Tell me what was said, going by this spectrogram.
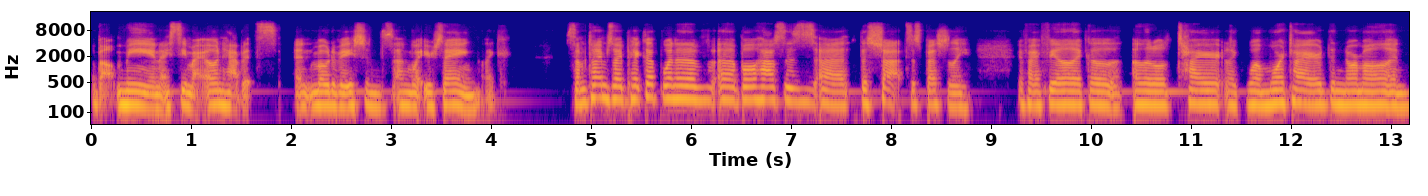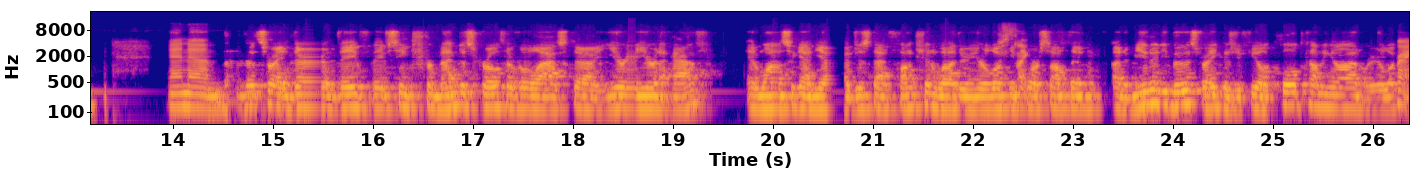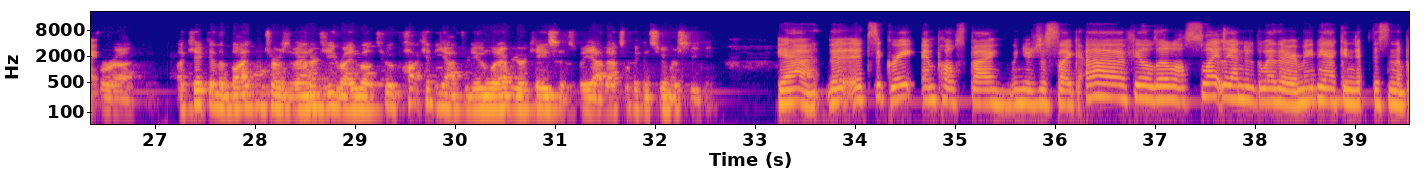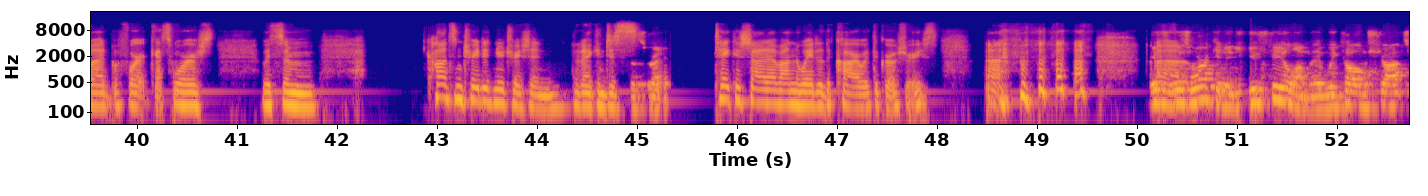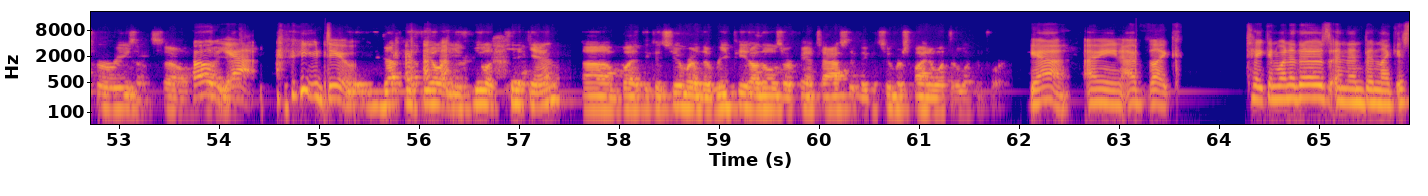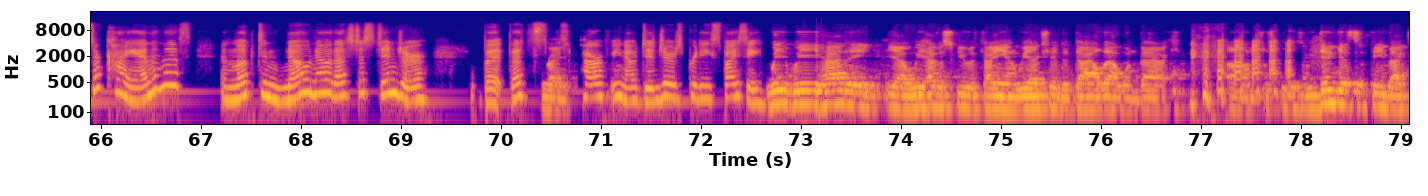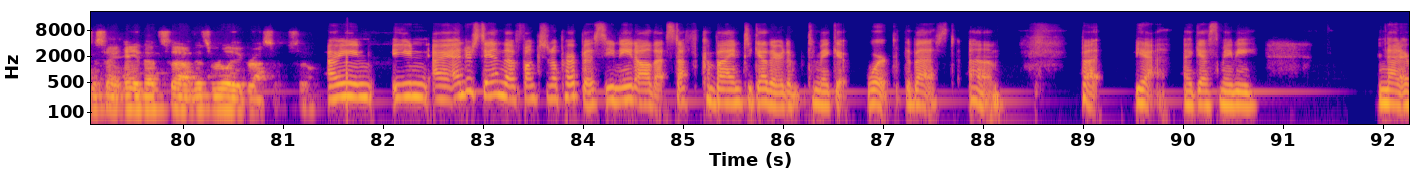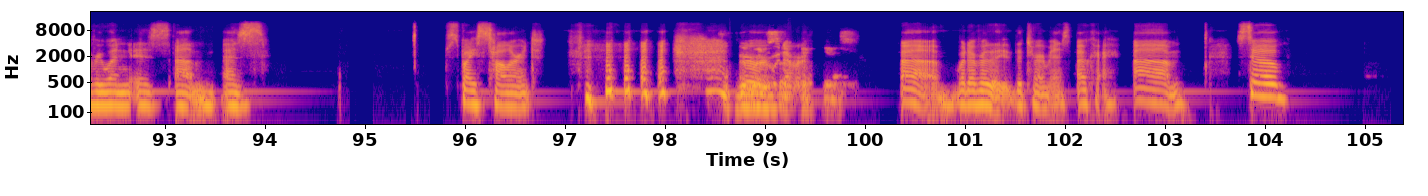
about me and I see my own habits and motivations on what you're saying. Like sometimes I pick up one of uh, Bolthouse's, uh, the shots, especially if I feel like a, a little tired, like, well, more tired than normal. And, and, um, that's right. They're, they've, they've seen tremendous growth over the last uh, year, year and a half. And once again, yeah, just that function, whether you're looking like, for something, an immunity boost, right? Because you feel a cold coming on, or you're looking right. for a, a kick in the butt in terms of energy, right? About two o'clock in the afternoon, whatever your case is. But yeah, that's what the consumer's seeking. Yeah, it's a great impulse buy when you're just like, ah, I feel a little slightly under the weather. Maybe I can nip this in the bud before it gets worse with some concentrated nutrition that I can just right. take a shot of on the way to the car with the groceries. Uh, it's, uh, it's, working and you feel them and we call them shots for a reason so. Oh uh, yeah. You do. You definitely feel it. You feel it kick in um, but the consumer the repeat on those are fantastic. The consumer's finding what they're looking for. Yeah. I mean i've like taken one of those and then been like is there cayenne in this? and looked and no no that's just ginger but that's right. powerful. You know, ginger is pretty spicy. We we had a yeah we had a SKU with cayenne. We actually had to dial that one back um, just because we did get some feedback to say, hey, that's uh, that's really aggressive. So I mean, you I understand the functional purpose. You need all that stuff combined together to to make it work the best. Um, but yeah, I guess maybe not everyone is um, as spice tolerant or whatever. Yes. Um, whatever the, the term is. Okay. Um, so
